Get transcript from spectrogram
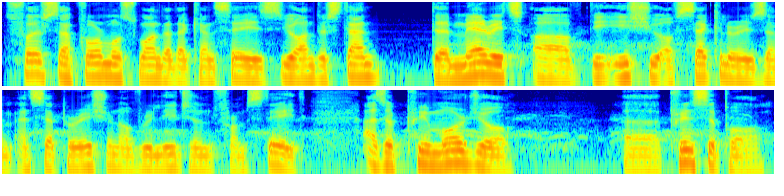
First and foremost, one that I can say is you understand the merits of the issue of secularism and separation of religion from state as a primordial uh, principle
